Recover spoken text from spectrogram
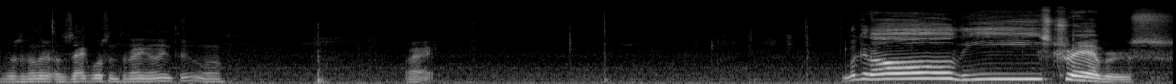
There's another a Zach Wilson to 99 too. Well, all right. Look at all these Travers.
